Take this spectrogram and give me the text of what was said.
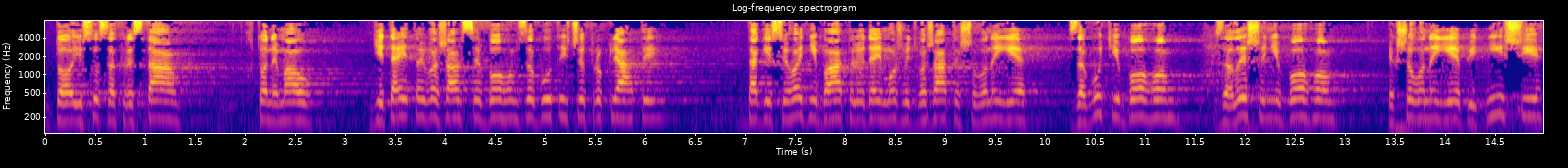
до Ісуса Христа, хто не мав дітей, той вважався Богом забутий чи проклятий. Так і сьогодні багато людей можуть вважати, що вони є забуті Богом, залишені Богом, якщо вони є бідніші,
